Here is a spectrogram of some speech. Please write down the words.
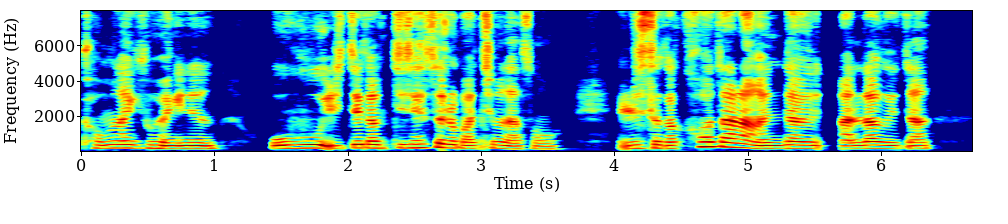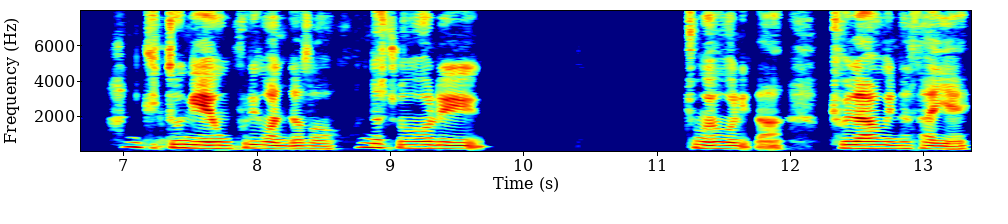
검은 아기 고양이는 오후 일찌감치 세수를 마치고 나서 앨리스가 커다란 안장, 안락의자 한 귀퉁이에 웅크리고 앉아서 혼자 중얼이 중얼거리다 조다하고 있는 사이에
